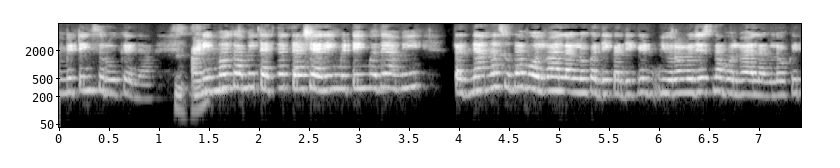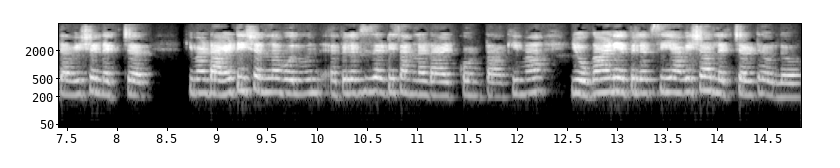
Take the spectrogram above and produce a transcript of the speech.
मिटिंग सुरू केल्या. आणि मग आम्ही त्याच्या त्या शेअरिंग मिटिंगमध्ये आम्ही तज्ज्ञांना सुद्धा बोलवायला लागलो कधी कधी की न्यूरोलॉजिस्टना बोलवायला लागलो की त्याविषयी लेक्चर किंवा डायटिशियनला बोलवून एपिलेप्सीसाठी चांगला डाएट कोणता किंवा योगा आणि एपिलेप्सी या विषयावर लेक्चर ठेवलं.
